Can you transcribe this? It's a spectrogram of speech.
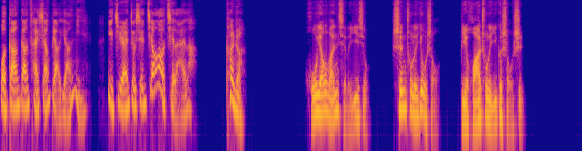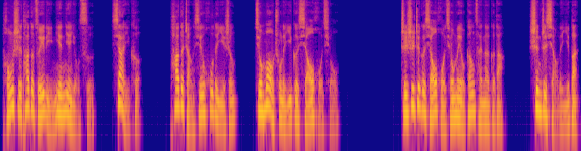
我刚刚才想表扬你，你居然就先骄傲起来了。”看着，胡杨挽起了衣袖，伸出了右手，比划出了一个手势，同时他的嘴里念念有词。下一刻，他的掌心“呼”的一声，就冒出了一个小火球。只是这个小火球没有刚才那个大，甚至小了一半。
